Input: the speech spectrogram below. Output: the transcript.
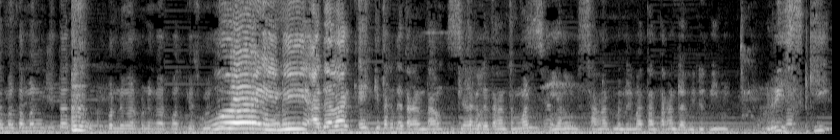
Teman-teman kita tuh pendengar-pendengar podcast gue. Wah ini adalah eh kita kedatangan tamu kita kedatangan teman yang sangat menerima tantangan dalam hidup ini Rizky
